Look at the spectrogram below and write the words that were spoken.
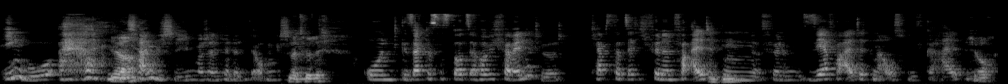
Ingo hat Ja. mich angeschrieben, wahrscheinlich hat er dich auch angeschrieben. Natürlich. und gesagt, dass das dort sehr häufig verwendet wird. Ich habe es tatsächlich für einen veralteten, für einen sehr veralteten Ausruf gehalten. Mhm. Ich auch.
